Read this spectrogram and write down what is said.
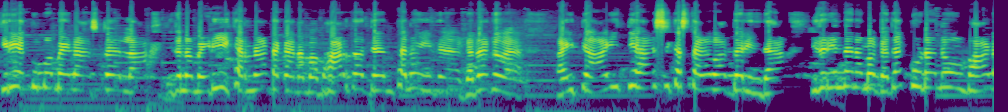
ಕಿರಿಯ ಕುಂಭಮೇಳ ಅಷ್ಟೇ ಅಲ್ಲ, ಇದು ನಮ್ಮ ಇಡೀ ಕರ್ನಾಟಕ, ನಮ್ಮ ಭಾರತಾದ್ಯಂತನೂ ಇದು ಗದಗ ಐತಿ ಐತಿಹಾಸಿಕ ಸ್ಥಳವಾದ್ದರಿಂದ ಇದರಿಂದ ನಮ್ಮ ಗದಗ ಕೂಡ ಬಹಳ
